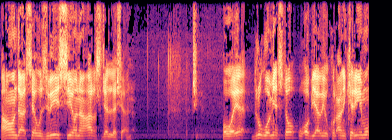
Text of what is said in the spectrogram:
a onda se uzvisio na arš Jalla še'nu Ovo je drugo mjesto u objavi u Kur'anu Kerimu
